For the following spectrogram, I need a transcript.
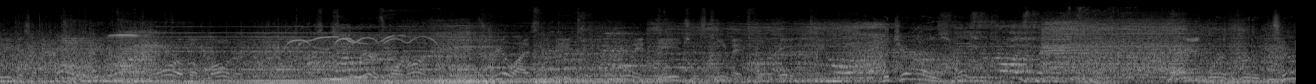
league as a natural leader, The Jazz and we're through two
